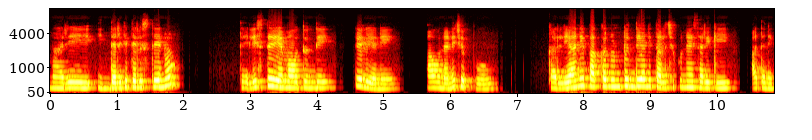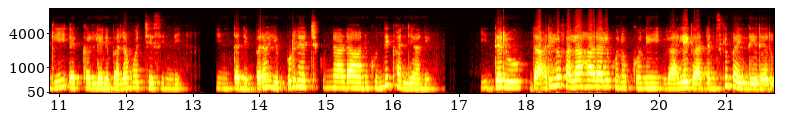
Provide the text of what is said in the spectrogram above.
మరి ఇందరికి తెలిస్తేను? తెలిస్తే ఏమవుతుంది? తెలియని. అవునని చెప్పు. కళ్యాణి పక్కనుంటుంది అని తలుచుకునేసరికి అతనికి ఎక్కడలేని బలం వచ్చేసింది. ఇంత నిబ్బరం ఎప్పుడు నేర్చుకున్నాడా? అనుకుంది కళ్యాణి. ఇద్దరూ దారిలో ఫలాహారాలు కొనుక్కొని వ్యాలీ గార్డెన్స్కి బయలుదేరారు.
